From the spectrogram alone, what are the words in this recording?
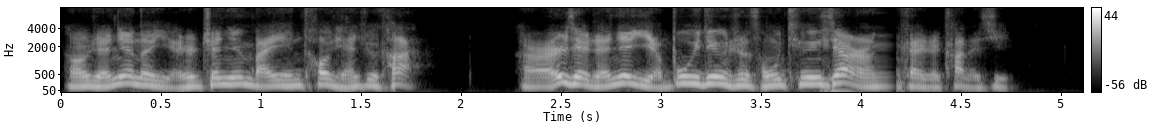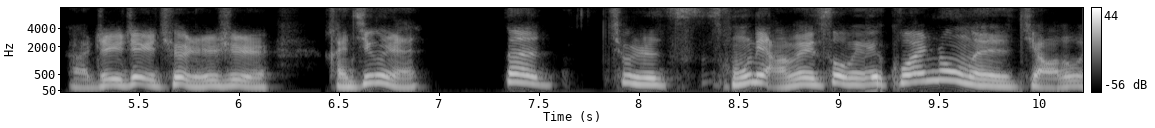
然后人家呢也是真金白银掏钱去看，而且人家也不一定是从听相声开始看的戏啊。这这个确实是很惊人。那就是从两位作为观众的角度，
